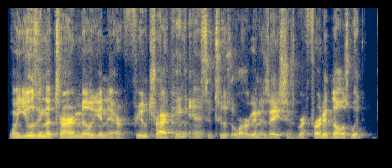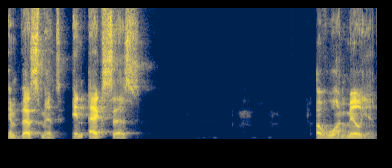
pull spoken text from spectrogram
When using the term millionaire, few tracking institutes or organizations refer to those with investments in excess of 1 million.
